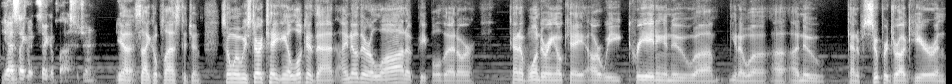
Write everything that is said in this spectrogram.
Yeah, psycho- psychoplastogen. Yeah, psychoplastogen. So when we start taking a look at that, I know there are a lot of people that are kind of wondering, okay, are we creating a new, um, you know, a, a new kind of super drug here and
